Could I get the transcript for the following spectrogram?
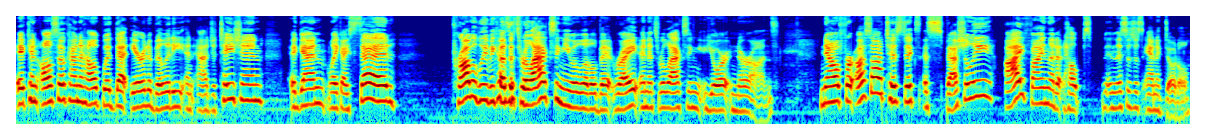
It can also kind of help with that irritability and agitation. Again, like I said, probably because it's relaxing you a little bit, right? And it's relaxing your neurons. Now, for us autistics, especially, I find that it helps, and this is just anecdotal,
